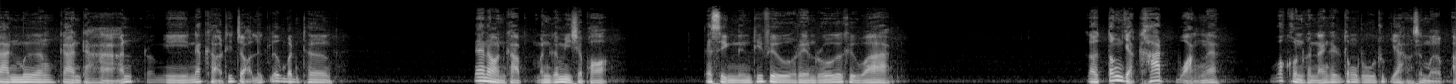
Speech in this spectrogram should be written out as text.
การเมืองการทหาร เรามีนักข่าวที่เจาะลึกเรื่องบันเทิง แน่นอนครับมันก็มีเฉพาะ แต่สิ่งหนึ่งที่ฟิลเรียนรู้ก็คือว่า เราต้องอย่าคาดหวังอะว่าคนคนนั้นเขาจะต้องรู้ทุกอย่างเสมอไป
